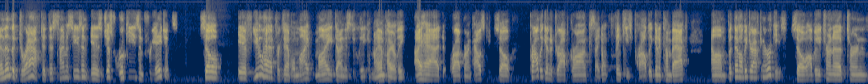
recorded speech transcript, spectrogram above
And then the draft at this time of season is just rookies and free agents. So if you had, for example, my my Dynasty League, my Empire League, I had Rob Gronkowski. So probably going to drop Gronk because I don't think he's probably going to come back. Um, but then I'll be drafting rookies. So I'll be trying to turn,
